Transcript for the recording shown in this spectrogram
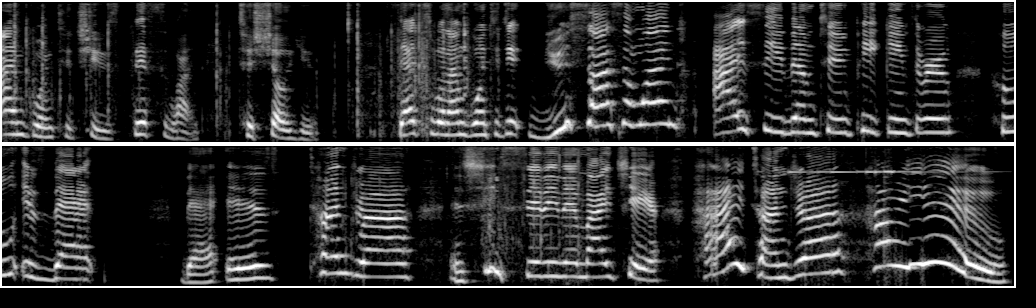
I'm going to choose this one to show you. That's what I'm going to do. You saw someone? I see them too peeking through. Who is that? That is Tundra. And she's sitting in my chair. Hi, Tundra. How are you?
